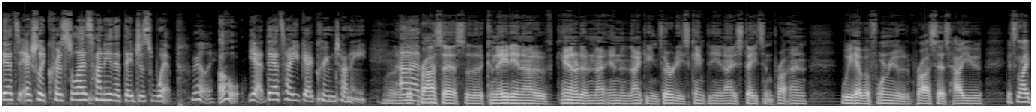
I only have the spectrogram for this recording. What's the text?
That's actually crystallized honey that they just whip. Really? Oh, Yeah, that's how you get creamed honey. Well, there's a Um, process. Uh, the Canadian out of Canada in the- 1930s came to the United States, and pro- and we have a formula to process how you. It's like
